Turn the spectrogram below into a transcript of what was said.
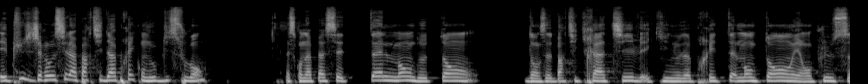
Et puis, je dirais aussi la partie d'après qu'on oublie souvent, parce qu'on a passé tellement de temps dans cette partie créative et qui nous a pris tellement de temps et en plus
